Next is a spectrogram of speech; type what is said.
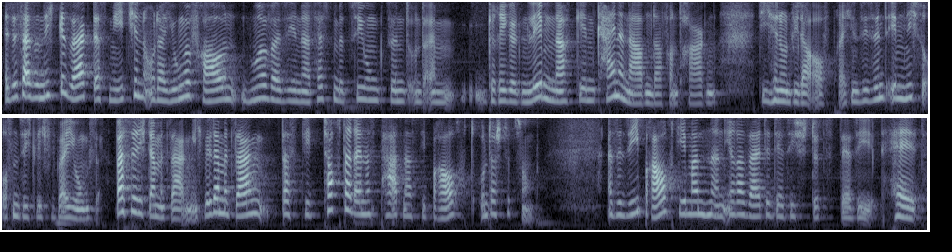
Es ist also nicht gesagt, dass Mädchen oder junge Frauen, nur weil sie in einer festen Beziehung sind und einem geregelten Leben nachgehen, keine Narben davon tragen die hin und wieder aufbrechen. Sie sind eben nicht so offensichtlich wie bei Jungs. Was will ich damit sagen? Ich will damit sagen, dass die Tochter deines Partners, die braucht Unterstützung. Also sie braucht jemanden an ihrer Seite, der sie stützt, der sie hält.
